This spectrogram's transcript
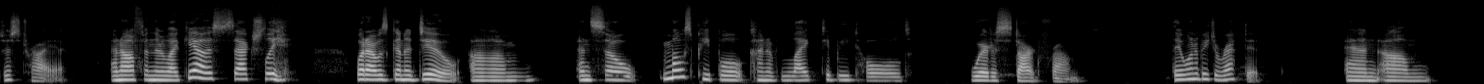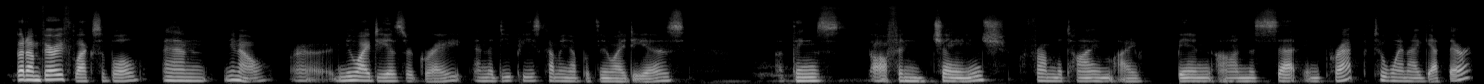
Just try it. And often they're like, yeah, this is actually what I was going to do. Um, and so most people kind of like to be told where to start from. They want to be directed. And, um, but I'm very flexible and, you know, uh, new ideas are great. And the DP's coming up with new ideas. Uh, things often change from the time I've been on the set in prep to when I get there.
